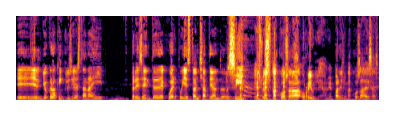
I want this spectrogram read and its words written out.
eh, yo creo que inclusive están ahí presentes de cuerpo y están chateando. Sí, eso es una cosa horrible. A mí me parece una cosa de esas.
